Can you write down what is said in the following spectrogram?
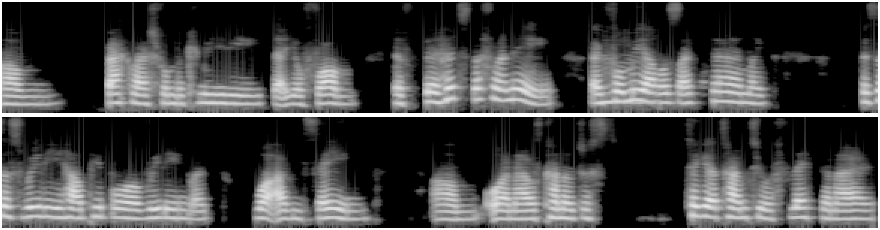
um, backlash from the community that you're from, if it hits differently. Like mm-hmm. for me, I mm-hmm. was like, damn, like, is this really how people are reading like what I'm saying? Um, or and I was kind of just taking a time to reflect and I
